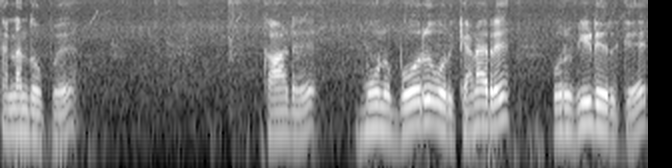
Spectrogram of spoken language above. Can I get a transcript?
தென்னந்தோப்பு காடு மூணு போரு ஒரு கிணறு ஒரு வீடு இருக்குது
